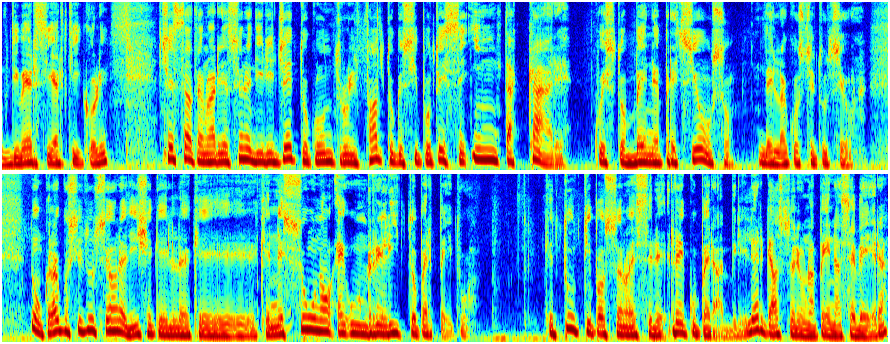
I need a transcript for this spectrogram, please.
diversi articoli, c'è stata una reazione di rigetto contro il fatto che si potesse intaccare questo bene prezioso della Costituzione. Dunque la Costituzione dice che, il, che, che nessuno è un relitto perpetuo che tutti possono essere recuperabili. L'ergastolo è una pena severa,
